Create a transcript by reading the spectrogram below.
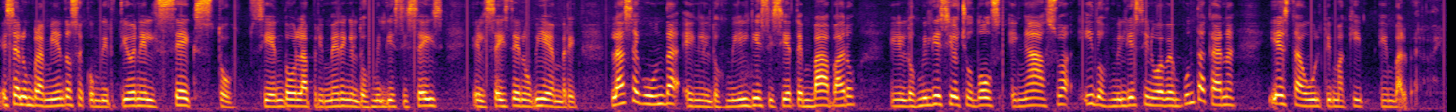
Ese alumbramiento se convirtió en el sexto, siendo la primera en el 2016, el 6 de noviembre, la segunda en el 2017 en Bávaro, en el 2018 dos en Asua y 2019 en Punta Cana y esta última aquí en Valverde.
